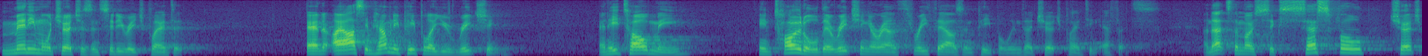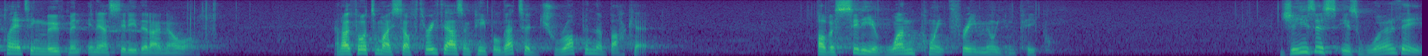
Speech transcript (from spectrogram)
many more churches than City Reach planted. And I asked him, How many people are you reaching? And he told me, in total, they're reaching around 3,000 people in their church planting efforts. And that's the most successful church planting movement in our city that I know of. And I thought to myself, 3,000 people, that's a drop in the bucket of a city of 1.3 million people. Jesus is worthy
